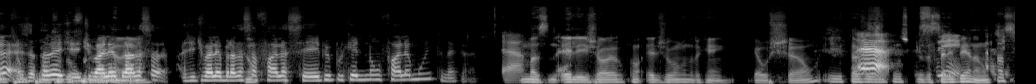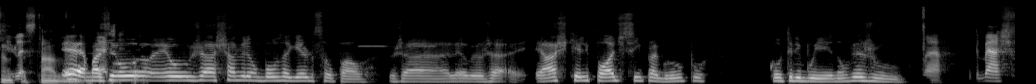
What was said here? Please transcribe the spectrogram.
É, exatamente. Um a gente, vai lembrar né? dessa, a gente vai lembrar dessa não. falha sempre, porque ele não falha muito, né, cara? É, mas é. ele joga ele jogou contra quem? Gauchão e tá é, jogando com os times da Série B, né? Não tá sendo testado. É, né? mas eu, eu já achava ele um bom zagueiro do São Paulo. Eu já, eu já eu acho que ele pode sim para grupo contribuir. Não vejo. É. Também acho.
